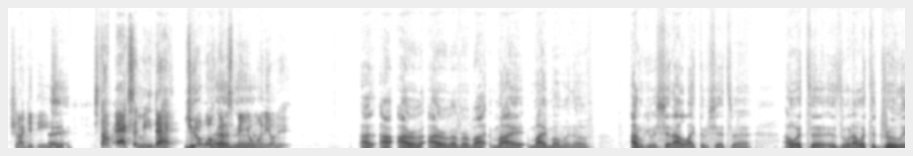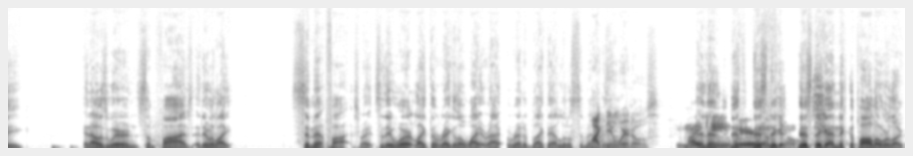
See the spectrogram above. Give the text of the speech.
should I get these? Hey, Stop asking me that. You don't want to spend your money on it. I I I, I remember my my my moment of I don't give a shit. I like them shits, man. I went to is when I went to Drew League, and I was wearing some fives, and they were like cement fives, right? So they weren't like the regular white, red, and black. They had little cement. Mike thing. didn't wear those. Mike and then ain't this, wear this them nigga, Jones. this nigga, and Nick DePaula were like,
